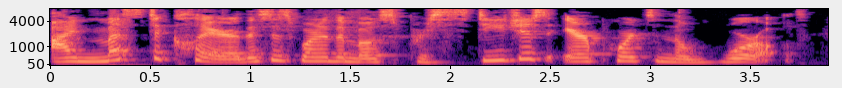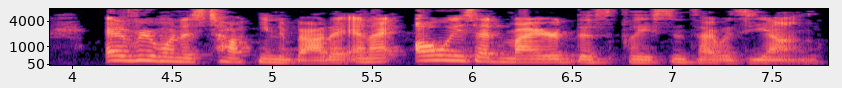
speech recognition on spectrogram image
I must declare this is one of the most prestigious airports in the world. Everyone is talking about it, and I always admired this place since I was young.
